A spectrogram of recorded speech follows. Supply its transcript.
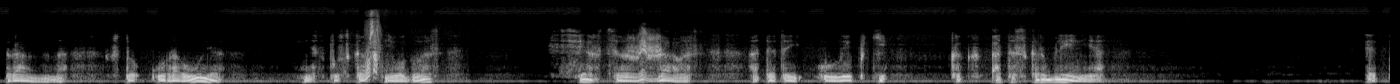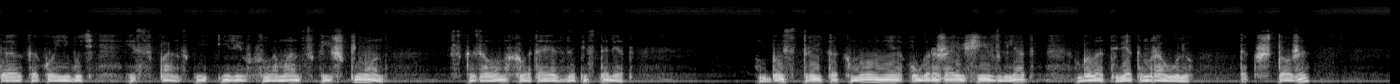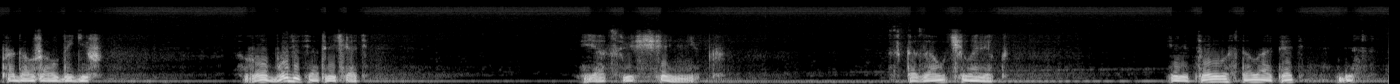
Странно, что у Рауля, не спускав с него глаз, сердце сжалось от этой улыбки, как от оскорбления. «Это какой-нибудь испанский или фламандский шпион», — сказал он, хватаясь за пистолет. Быстрый, как молния, угрожающий взгляд был ответом Раулю. «Так что же?» — продолжал Дегиш. Вы будете отвечать? Я священник, сказал человек. И Литоева стала опять бесстрастной.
